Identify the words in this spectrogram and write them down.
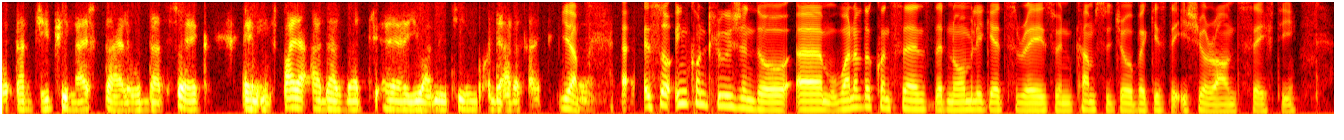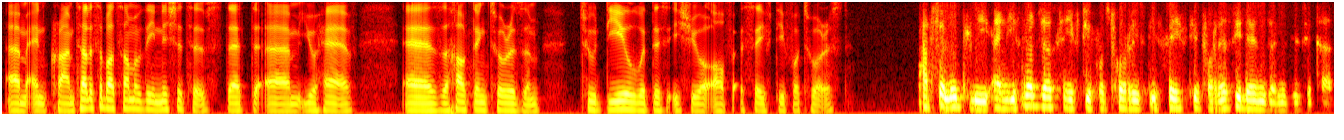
with that GP lifestyle, with that swag, and inspire others that uh, you are meeting on the other side. Yeah. Uh, so, in conclusion, though, um, one of the concerns that normally gets raised when it comes to Joburg is the issue around safety um, and crime. Tell us about some of the initiatives that um, you have as a Gauteng Tourism to deal with this issue of safety for tourists. Absolutely, and it's not just safety for tourists; it's safety for residents and visitors.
